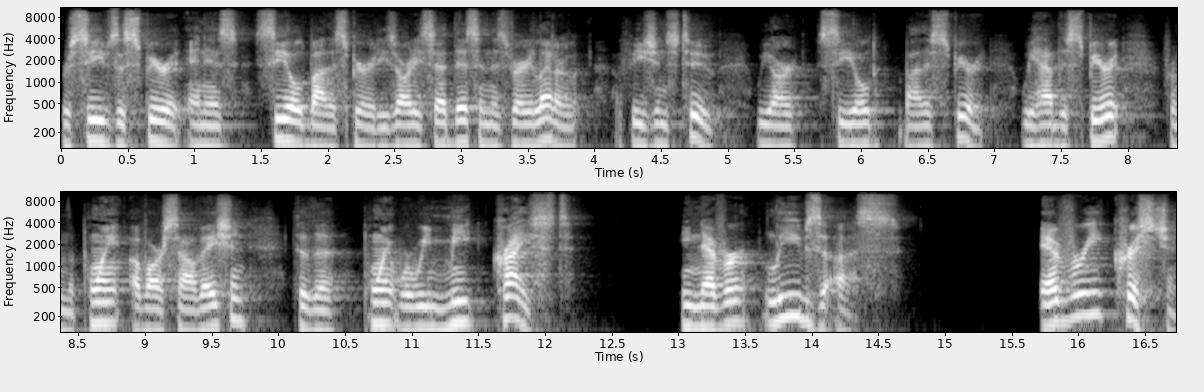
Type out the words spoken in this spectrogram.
receives the Spirit and is sealed by the Spirit. He's already said this in this very letter, Ephesians 2. We are sealed by the Spirit. We have the Spirit from the point of our salvation to the point where we meet Christ. He never leaves us. Every Christian,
